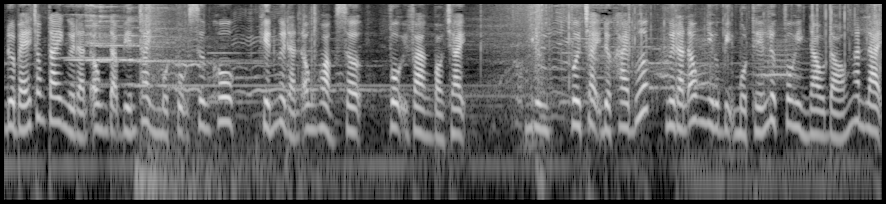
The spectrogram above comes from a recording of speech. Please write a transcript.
đứa bé trong tay người đàn ông đã biến thành một bộ xương khô, khiến người đàn ông hoảng sợ, vội vàng bỏ chạy. Nhưng vừa chạy được hai bước, người đàn ông như bị một thế lực vô hình nào đó ngăn lại.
